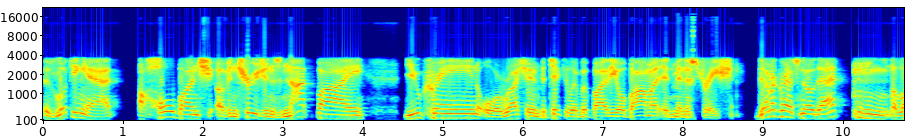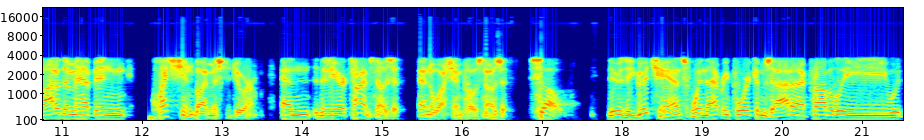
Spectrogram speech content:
is looking at a whole bunch of intrusions, not by Ukraine or Russia in particular, but by the Obama administration. Democrats know that. a lot of them have been questioned by Mr. Durham, and the New York Times knows it, and the Washington Post knows it. So there's a good chance when that report comes out, and I probably would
